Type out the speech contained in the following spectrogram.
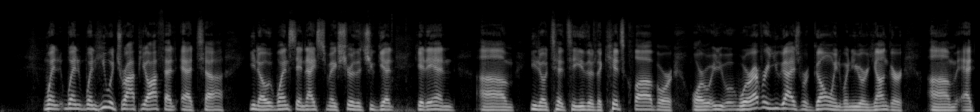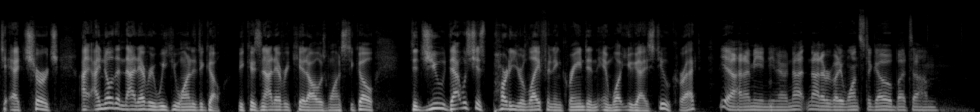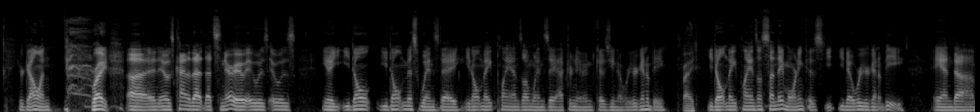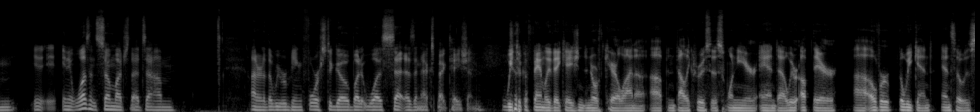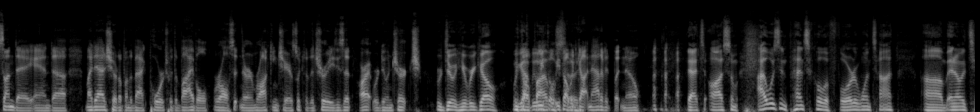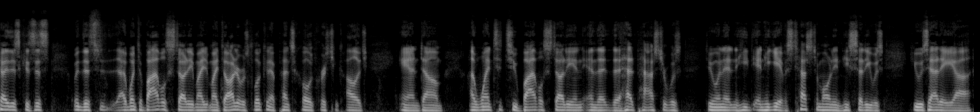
When when when he would drop you off at at uh, you know Wednesday nights to make sure that you get get in, um, you know, to, to either the kids club or or wherever you guys were going when you were younger um, at at church. I, I know that not every week you wanted to go because not every kid always wants to go. Did you? That was just part of your life and ingrained in, in what you guys do, correct? Yeah, and I mean, you know, not not everybody wants to go, but um, you're going, right? uh, and it was kind of that that scenario. It was it was you know you don't you don't miss Wednesday. You don't make plans on Wednesday afternoon because you know where you're going to be. Right. You don't make plans on Sunday morning because you, you know where you're going to be, and um, it, it, and it wasn't so much that um, I don't know that we were being forced to go, but it was set as an expectation. We took a family vacation to North Carolina up in Valle Crucis one year, and uh, we were up there uh, over the weekend, and so it was Sunday. And uh, my dad showed up on the back porch with the Bible. We're all sitting there in rocking chairs, looking at the trees. He said, "All right, we're doing church. We're doing. Here we go. We, we got thought, Bible. We thought, we thought we'd gotten out of it, but no. That's awesome. I was in Pensacola, Florida, one time, um, and I would tell you this because this. This I went to Bible study. My my daughter was looking at Pensacola Christian College, and um, I went to, to Bible study, and, and the, the head pastor was doing it, and he and he gave his testimony, and he said he was he was at a uh,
